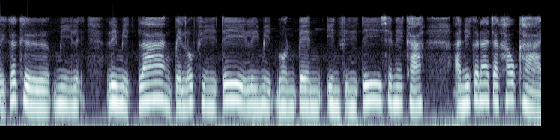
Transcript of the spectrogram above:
ยก็คือมีลิมิตล่างเป็นลบ infinity ลิมิตบนเป็น infinity ใช่ไหมคะ อันนี้ก็น่าจะเข้าข่าย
